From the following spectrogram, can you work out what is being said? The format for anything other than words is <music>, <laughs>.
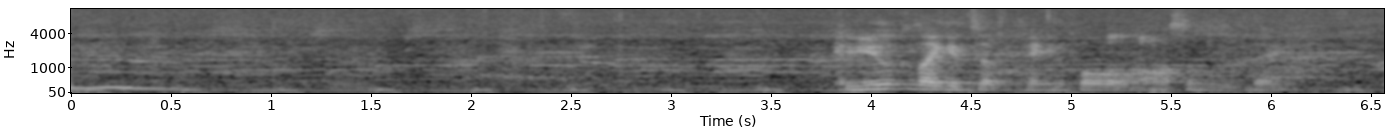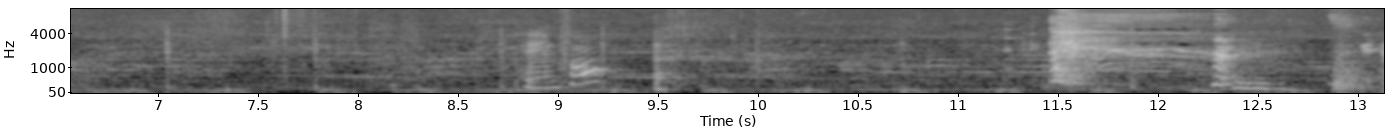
Mm. Can you look like it's a painful, awesome thing? Painful? <laughs> <laughs>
